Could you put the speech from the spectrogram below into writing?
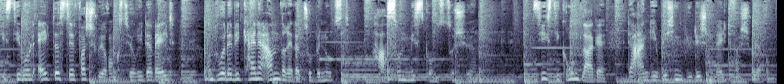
ist die wohl älteste Verschwörungstheorie der Welt und wurde wie keine andere dazu benutzt, Hass und Missgunst zu schüren. Sie ist die Grundlage der angeblichen jüdischen Weltverschwörung.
